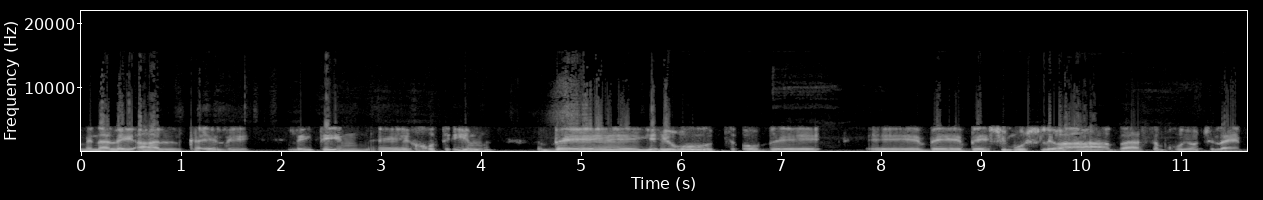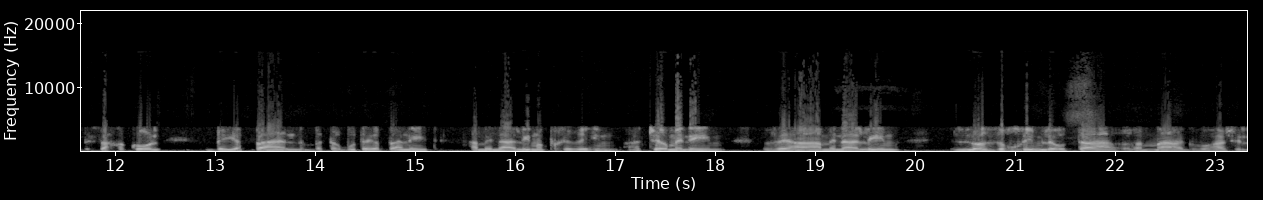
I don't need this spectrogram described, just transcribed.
מנהלי על כאלה, לעיתים חוטאים ביהירות או ב, אה, ב, בשימוש לרעה בסמכויות שלהם. בסך הכל, ביפן, בתרבות היפנית, המנהלים הבכירים, הצ'רמנים והמנהלים לא זוכים לאותה רמה גבוהה של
